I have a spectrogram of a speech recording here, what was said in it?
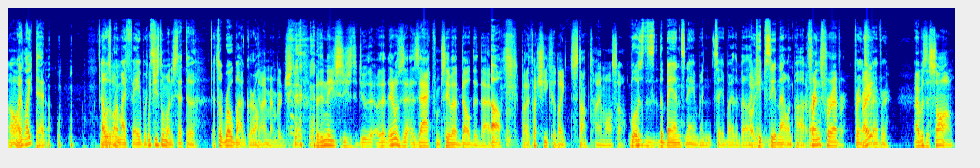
Oh, I like that. That was one of my favorites. Which is the one? Is that the? that's a robot girl. No, I remember. But then they used to, used to do that. It was Zach from Saved by the Bell did that. Oh. but I thought she could like stop time also. What was the, band's name in Saved by the Bell? I Oh, keep you- seeing that one pop up. Friends Forever. Friends right? Forever, That was the song.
